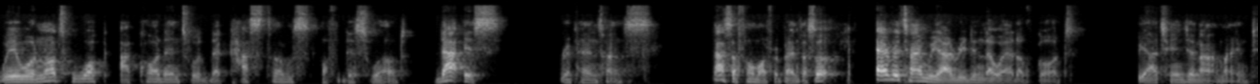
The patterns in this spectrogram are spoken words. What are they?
we will not walk according to the customs of this world. That is repentance. That's a form of repentance. So every time we are reading the word of God, we are changing our mind.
